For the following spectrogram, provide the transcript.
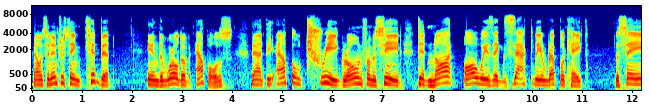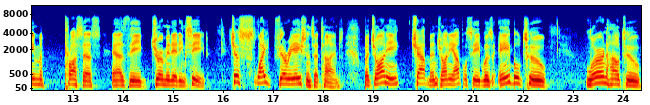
Now, it's an interesting tidbit in the world of apples that the apple tree grown from a seed did not always exactly replicate the same process as the germinating seed just slight variations at times. But Johnny Chapman, Johnny Appleseed, was able to learn how to,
